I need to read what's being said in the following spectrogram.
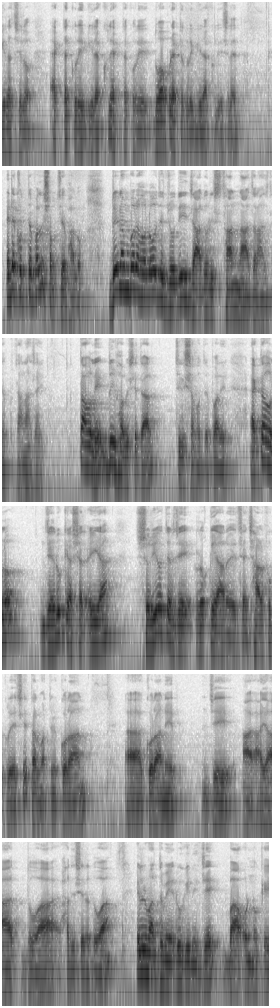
গিরা ছিল। একটা করে গিরা খুলে, একটা করে দোয়া পরে একটা করে গিরা খুলিয়েছিলেন। এটা করতে পারলে সবচেয়ে ভালো। দুই নম্বরে হলো যে যদি জাদুর স্থান না জানা জানা যায় তাহলে দুইভাবে সেটার চিকিৎসা হতে পারে। একটা হলো যে রুকিয়া ইয়া শরীয়তের যে রোকেয়া রয়েছে ঝাড়ফুঁক রয়েছে, তার মাধ্যমে কোরআন কোরআনের যে আয়াত, দোয়া, হাদিসের দোয়া, এগুলোর মাধ্যমে রুগী নিজে বা অন্যকে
